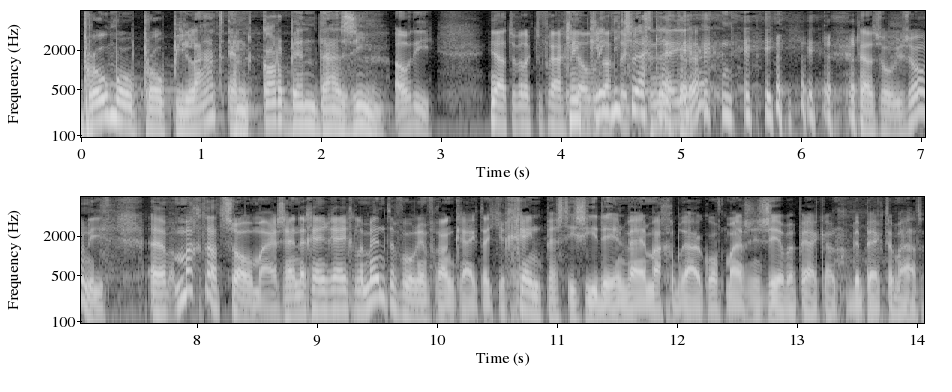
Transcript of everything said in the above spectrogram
bromopropilaat en carbendazine. Oh, die. Ja, terwijl ik de vraag Klinkt, stelde... klinkt niet zo echt nee, lekker, hè? Nee, nou, sowieso niet. Uh, mag dat zomaar? Zijn er geen reglementen voor in Frankrijk... dat je geen pesticiden in wijn mag gebruiken... of maar in zeer beperkte, beperkte mate?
